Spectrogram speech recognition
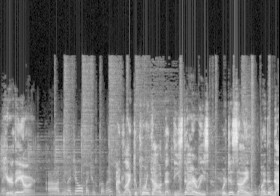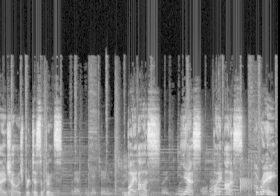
Here they are. I'd like to point out that these diaries were designed by the DiaChallenge participants. By us. Yes, by us. Hooray!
